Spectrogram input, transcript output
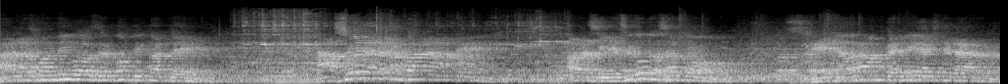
a las mandíbulas del contrincante. A suena la campana. Ahora sí, el segundo asalto. En la gran pelea estelar.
